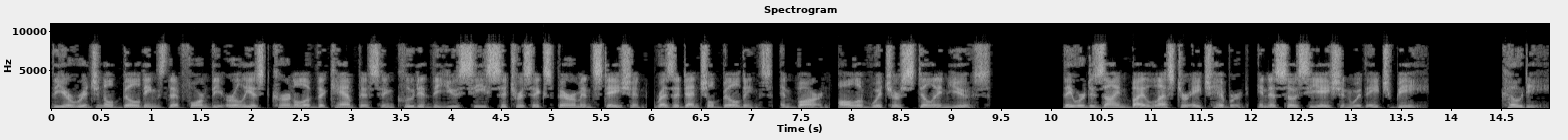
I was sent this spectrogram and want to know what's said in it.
The original buildings that formed the earliest kernel of the campus included the UC Citrus Experiment Station, residential buildings, and barn, all of which are still in use. They were designed by Lester H. Hibbard, in association with H.B. Cody.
